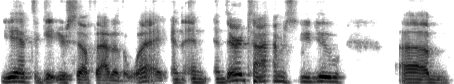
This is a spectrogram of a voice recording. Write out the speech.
you have to get yourself out of the way. And, and, and there are times you do, um,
